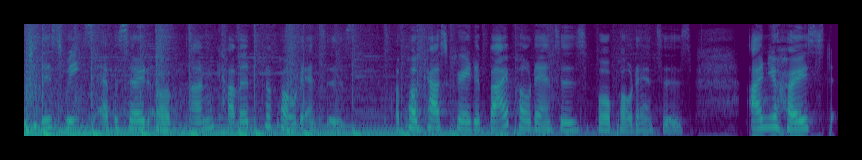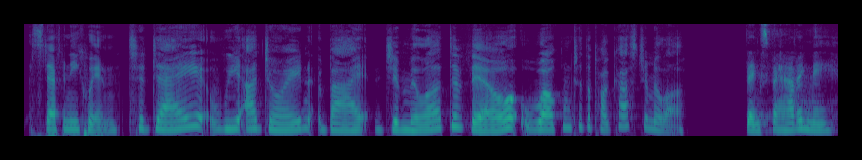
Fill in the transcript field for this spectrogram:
to this week's episode of Uncovered for Pole Dancers, a podcast created by pole dancers for pole dancers. I'm your host, Stephanie Quinn. Today we are joined by Jamilla DeVille. Welcome to the podcast, Jamilla. Thanks for having me.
